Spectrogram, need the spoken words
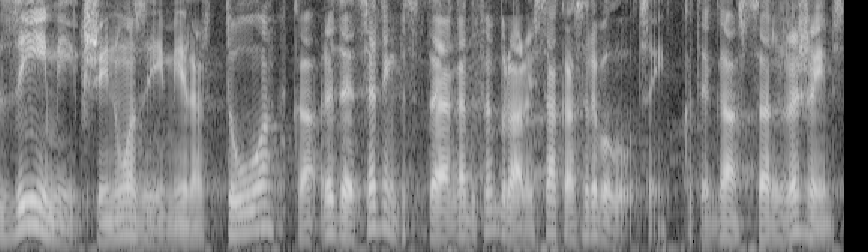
zīmīga šī nozīme ir ar to, ka redzēt, 17. gada februārī sākās revolūcija, kad tiek gāzts cara režīms,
